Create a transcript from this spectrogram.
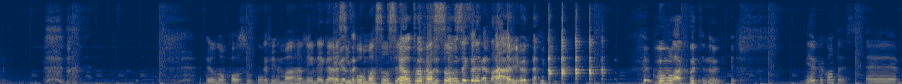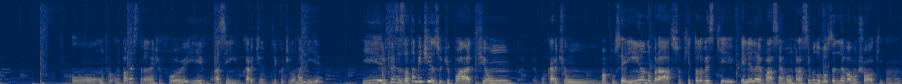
Eu não posso confirmar nem negar essa informação sem a aprovação do secretário. Vamos lá, continue. E aí o que acontece? É, um, um palestrante foi e, assim, o cara tinha tricotilomania e ele fez exatamente isso. Tipo, ah, tinha um. O cara tinha um- uma pulseirinha no braço que toda vez que ele levasse a mão pra cima do rosto, ele levava um choque. Uhum. Ele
